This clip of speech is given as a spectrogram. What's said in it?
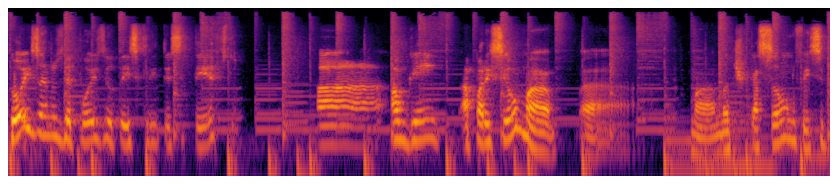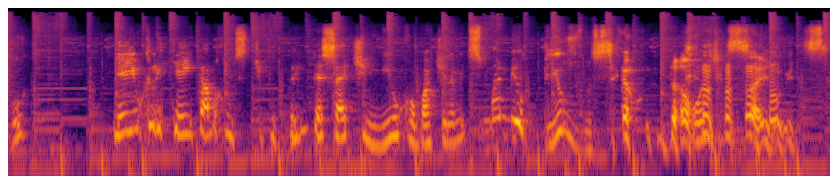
Dois anos depois de eu ter escrito esse texto, uh, alguém apareceu uma, uh, uma notificação no Facebook. E aí eu cliquei e tava com tipo 37 mil compartilhamentos. Mas meu Deus do céu, da onde que saiu isso?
